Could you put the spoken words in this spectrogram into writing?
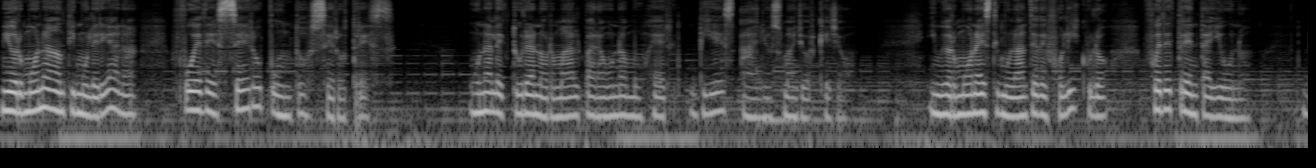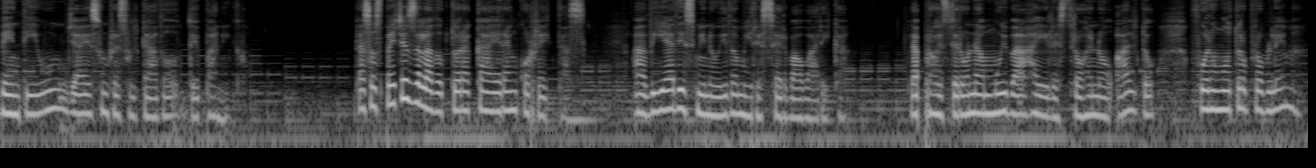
Mi hormona antimuleriana fue de 0.03, una lectura normal para una mujer 10 años mayor que yo. Y mi hormona estimulante de folículo fue de 31. 21 ya es un resultado de pánico. Las sospechas de la doctora K eran correctas. Había disminuido mi reserva ovárica. La progesterona muy baja y el estrógeno alto fueron otro problema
